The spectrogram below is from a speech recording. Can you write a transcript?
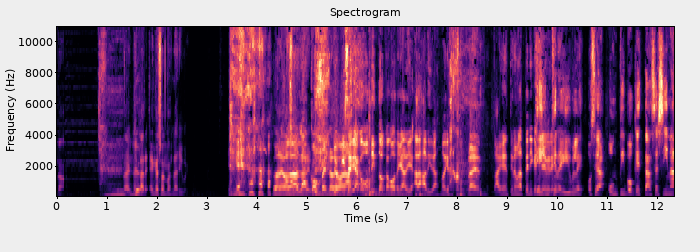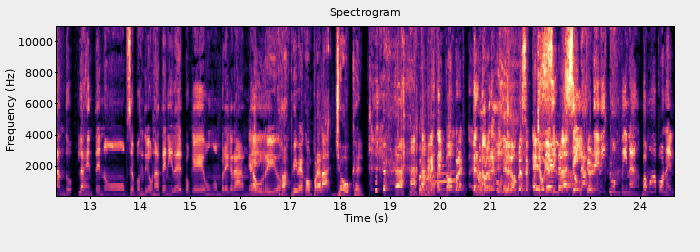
No. No, no es Larry- en eso no es Larry Bird. No le van No a dar la las. Converse. No Yo van a- quisiera como Tim Duncan cuando tenía a las Adidas. Nadie las compra. Está bien, tiene una tenis que es qué chévere. increíble. O sea, un tipo que está asesinando, la gente no se pondría una tenis de él porque es un hombre grande. Es y- aburrido. Papi, me compré la Joker. Pero tiene hasta el nombre. Pero el una nombre, pregunta. El nombre se escuchó Es bien. La Si las tenis combinan, vamos a poner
